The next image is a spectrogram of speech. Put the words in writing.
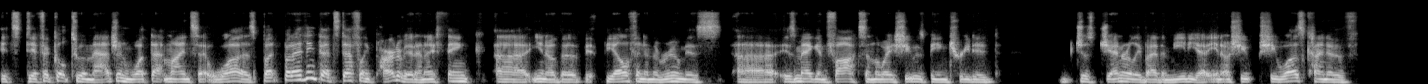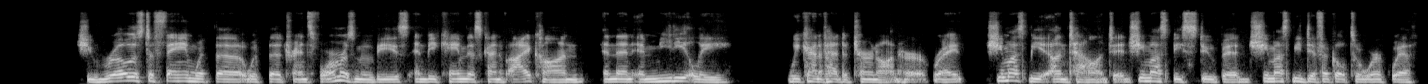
it's difficult to imagine what that mindset was. But but I think that's definitely part of it. And I think uh, you know the the elephant in the room is uh, is Megan Fox and the way she was being treated just generally by the media. You know, she she was kind of she rose to fame with the with the Transformers movies and became this kind of icon and then immediately we kind of had to turn on her, right? She must be untalented. She must be stupid. She must be difficult to work with.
